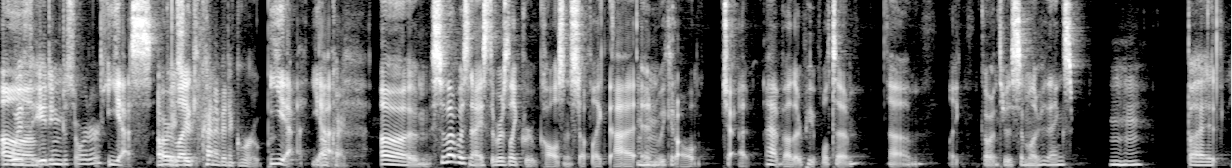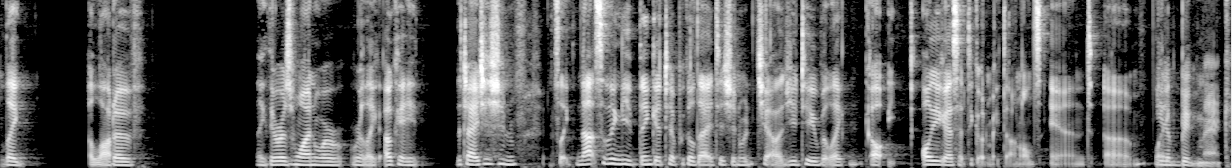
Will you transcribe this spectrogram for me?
Um, with eating disorders. yes. Okay, or like kind of in a group. yeah, yeah. Okay. Um so that was nice. There was like group calls and stuff like that Mhm. and we could all chat, have other people to um like going through similar things. Mm-hmm. But like a lot of like there was one where we're like, okay, the dietitian it's like not something you'd think a typical dietitian would challenge you to, but like all, all you guys have to go to McDonald's and um Eat like a Big Mac.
